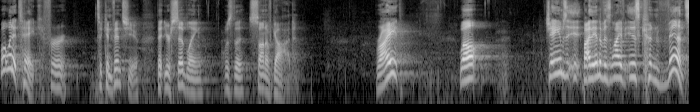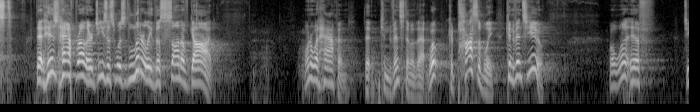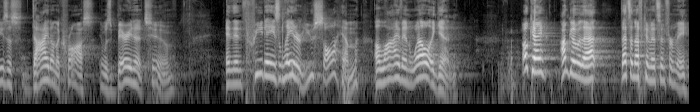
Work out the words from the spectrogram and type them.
What would it take for to convince you that your sibling was the son of God? Right? Well, James, by the end of his life, is convinced that his half brother, Jesus, was literally the Son of God. I wonder what happened that convinced him of that. What could possibly convince you? Well, what if Jesus died on the cross and was buried in a tomb, and then three days later you saw him alive and well again? Okay, I'm good with that. That's enough convincing for me.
